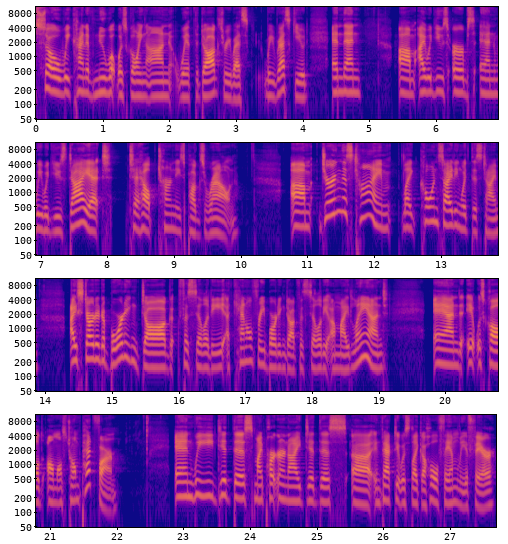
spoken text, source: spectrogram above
so we kind of knew what was going on with the dogs we, res- we rescued and then um, i would use herbs and we would use diet to help turn these pugs around um, during this time like coinciding with this time i started a boarding dog facility a kennel free boarding dog facility on my land and it was called Almost Home Pet Farm. And we did this, my partner and I did this. Uh, in fact, it was like a whole family affair.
